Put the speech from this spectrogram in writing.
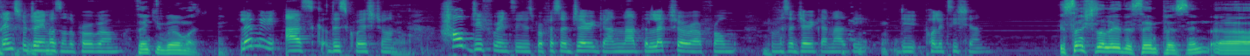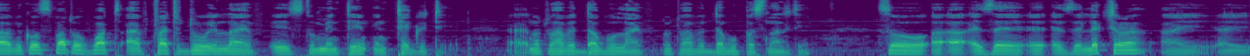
Thanks for joining us on the program. Thank you very much. Let me ask this question. How different is Professor Jerry Gana, the lecturer, from Professor Jerry Gana, the, the politician? Essentially the same person, uh, because part of what I've tried to do in life is to maintain integrity, uh, not to have a double life, not to have a double personality. So uh, uh as a as a lecturer, I, I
